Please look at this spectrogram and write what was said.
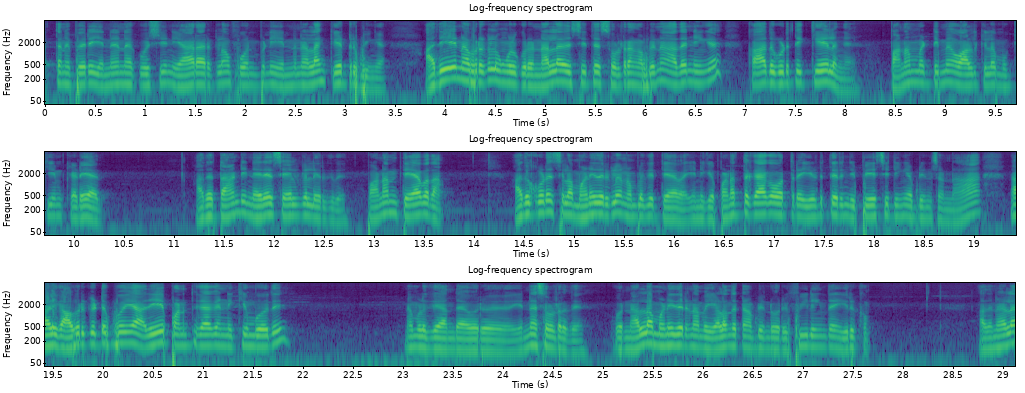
எத்தனை பேர் என்னென்ன கொஷின் யாராருக்கெல்லாம் ஃபோன் பண்ணி என்னென்னலாம் கேட்டிருப்பீங்க? அதே நபர்கள் உங்களுக்கு ஒரு நல்ல விஷயத்த சொல்கிறாங்க அப்படின்னா அதை நீங்கள் காது கொடுத்து கேளுங்க. பணம் மட்டுமே வாழ்க்கையில் முக்கியம் கிடையாது. அதை தாண்டி நிறைய செயல்கள் இருக்குது. பணம் தேவை தான் அது கூட சில மனிதர்களும் நம்மளுக்கு தேவை. இன்றைக்கி பணத்துக்காக ஒருத்தரை எடுத்தெறிஞ்சு பேசிட்டீங்க அப்படின்னு சொன்னால் நாளைக்கு அவர்கிட்ட போய் அதே பணத்துக்காக நிற்கும்போது நம்மளுக்கு அந்த ஒரு என்ன சொல்கிறது ஒரு நல்ல மனிதரை நம்ம இழந்துட்டோம் அப்படின்ற ஒரு ஃபீலிங் தான் இருக்கும். அதனால்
